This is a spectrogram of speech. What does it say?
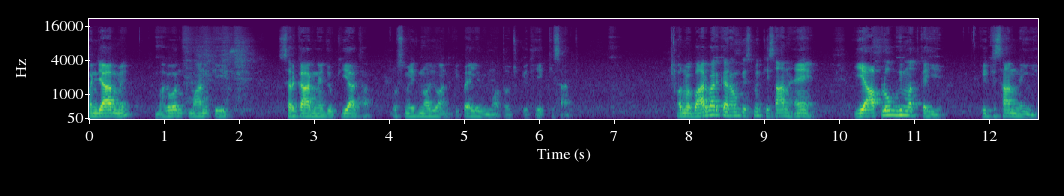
पंजाब में भगवंत मान की सरकार ने जो किया था उसमें एक नौजवान की, पहले भी मौत हो चुकी थी एक किसान की। और मैं बार बार कह रहा हूँ कि इसमें किसान हैं। ये आप लोग भी मत कहिए कि किसान नहीं है।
